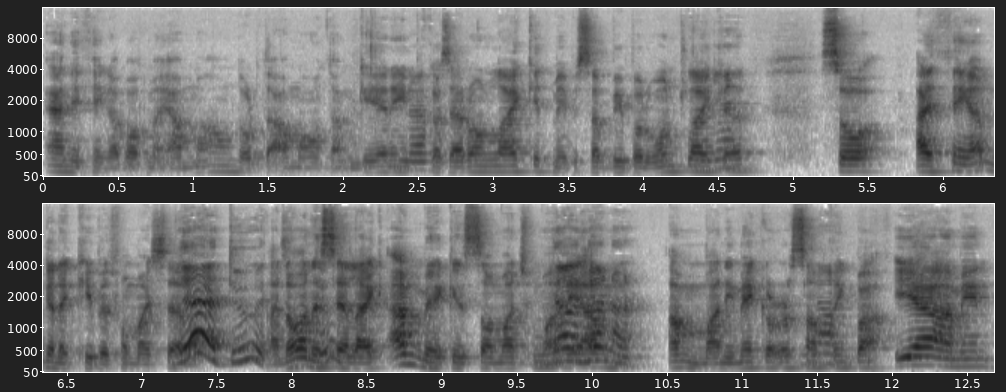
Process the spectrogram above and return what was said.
anything about my amount or the amount I'm getting No. because I don't like it. Maybe some people won't like Yeah. it. So I think I'm gonna keep it for myself. Yeah, do it. I don't want to do say it. like I'm making so much money. no, I'm, no. I'm a money maker or something. But yeah, I mean,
